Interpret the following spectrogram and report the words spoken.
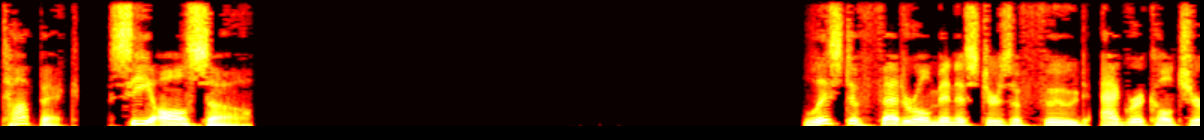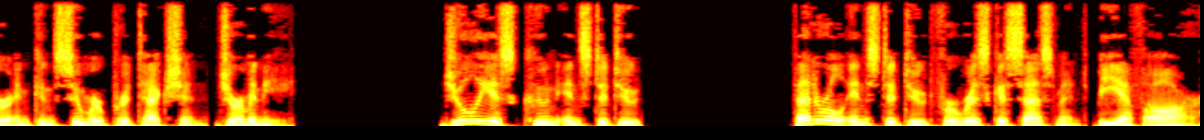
Topic. See also. List of Federal Ministers of Food, Agriculture and Consumer Protection Germany. Julius Kuhn Institute. Federal Institute for Risk Assessment BFR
